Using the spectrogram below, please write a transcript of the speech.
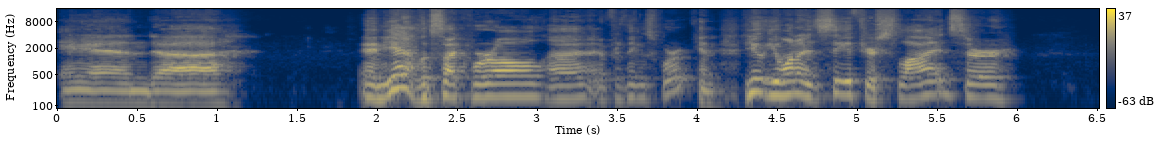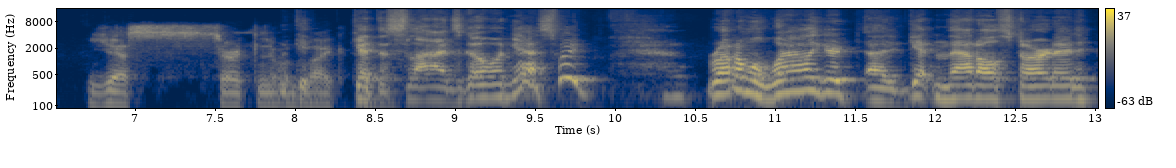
and uh, and yeah, looks like we're all uh, everything's working. You you wanted to see if your slides are. Yes, certainly would get, like to. get the slides going. Yeah, sweet. Right on. Well, while you're uh, getting that all started,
